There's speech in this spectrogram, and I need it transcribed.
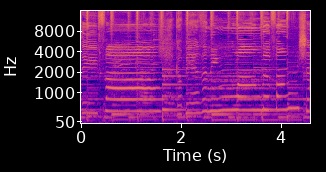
地方，告别了凝望的方向，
